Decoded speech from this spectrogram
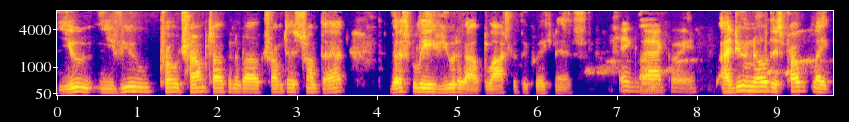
you if you pro Trump talking about Trump this, Trump that, best believe you would have got blocked with the quickness. Exactly. Um, I do know there's probably like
